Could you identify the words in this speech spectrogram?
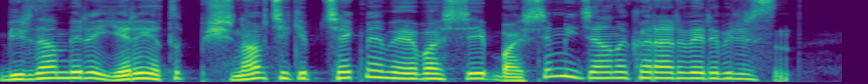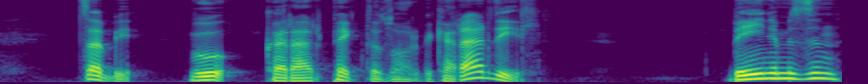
birdenbire yere yatıp şınav çekip çekmemeye başlayıp başlamayacağına karar verebilirsin. Tabi bu karar pek de zor bir karar değil. Beynimizin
